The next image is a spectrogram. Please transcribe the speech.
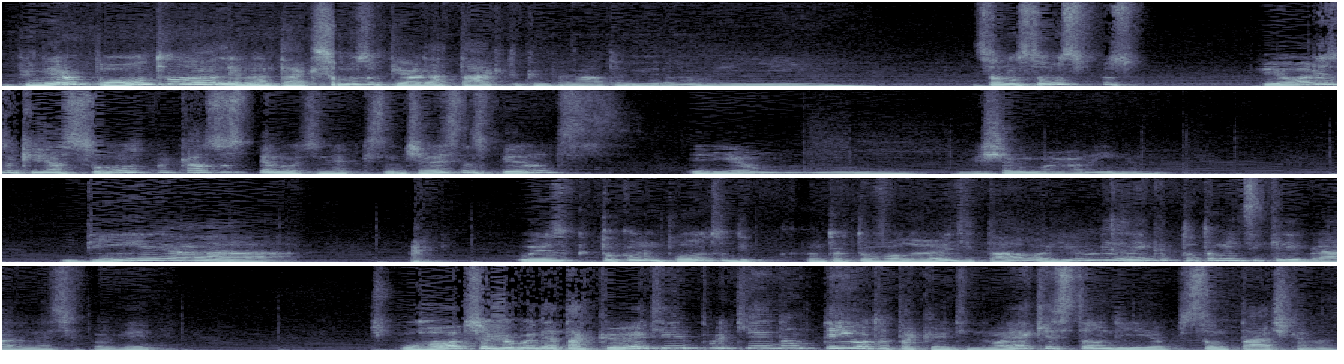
o primeiro ponto a levantar é que somos o pior ataque do campeonato mesmo, né? e só não somos os piores do que já somos por causa dos pênaltis, né? Porque se não tivesse os pênaltis, teria um vexame maior ainda. Né? E tem a, a, o Enzo tocou num ponto de contratou volante e tal, aí o elenco é totalmente desequilibrado, né? Se for ver. Tipo, o Robson jogou de atacante porque não tem outro atacante. Não é questão de opção tática, nada.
